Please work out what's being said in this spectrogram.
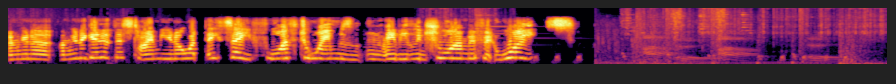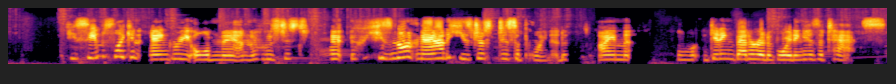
I'm gonna, I'm gonna get it this time. You know what they say, fourth time's maybe the charm if it waits. He seems like an angry old man who's just, he's not mad, he's just disappointed. I'm getting better at avoiding his attacks.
